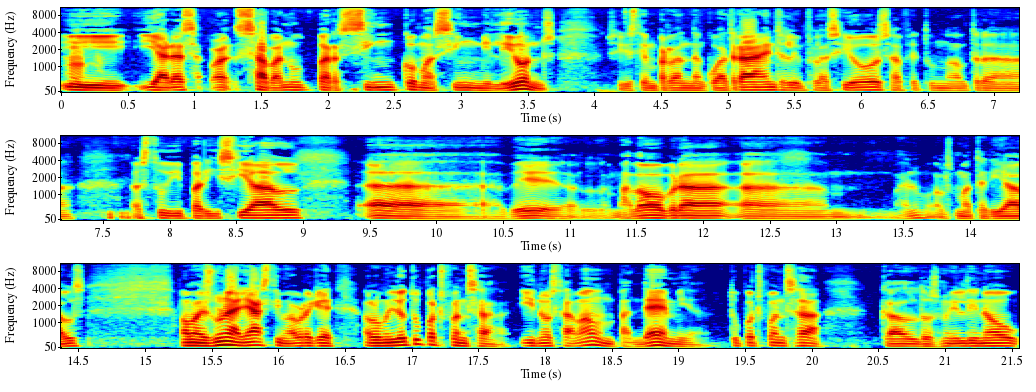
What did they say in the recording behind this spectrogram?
i, uh -huh. i ara s'ha s'ha venut per 5,5 milions. O sigui, estem parlant de 4 anys, la inflació, s'ha fet un altre estudi pericial, eh, bé, la mà d'obra, eh, bueno, els materials... Home, és una llàstima, perquè a lo millor tu pots pensar, i no estàvem en pandèmia, tu pots pensar que el 2019,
